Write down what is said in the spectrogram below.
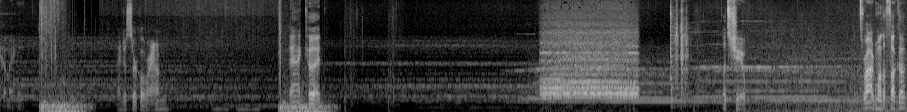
Incoming. Can I just circle around? Yeah, I could. Let's chew. Let's rock, motherfucker.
